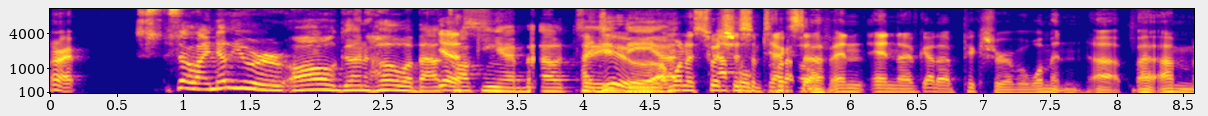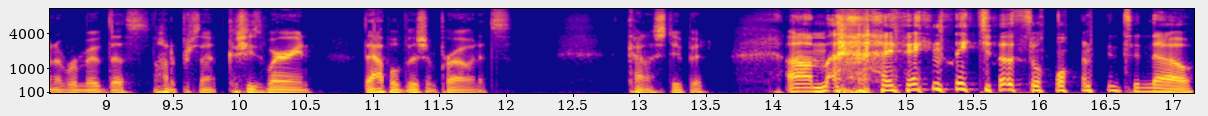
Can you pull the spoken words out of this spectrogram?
All right so i know you were all gun-ho about Yes. talking about i the- do the, i uh, want to switch to some tech Pro. stuff and and i've got a picture of a woman up I, i'm gonna remove this 100% because she's wearing the apple vision pro and it's kind of stupid um i mainly just wanted to know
